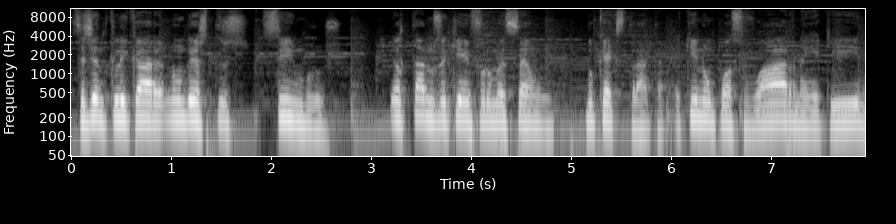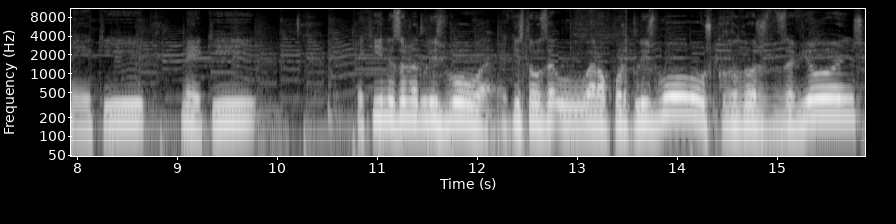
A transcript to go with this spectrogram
se a gente clicar num destes símbolos, ele está-nos aqui a informação do que é que se trata. Aqui não posso voar, nem aqui, nem aqui, nem aqui. Aqui na zona de Lisboa, aqui está o aeroporto de Lisboa, os corredores dos aviões,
